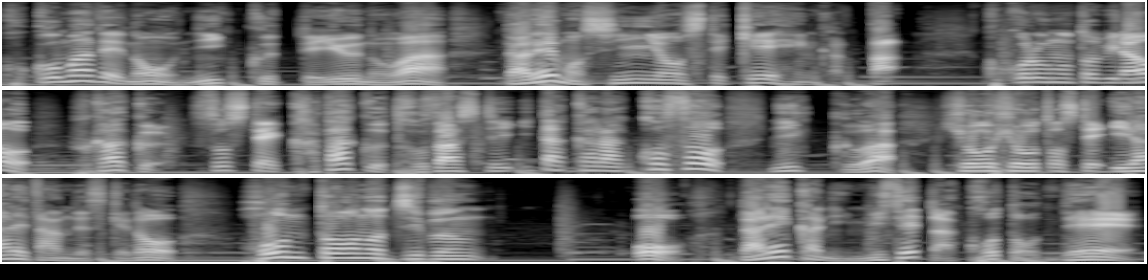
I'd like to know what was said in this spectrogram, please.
ここまでのニックっていうのは誰も信用してけえへんかった。心の扉を深くそして固く閉ざしていたからこそニックはひょうひょうとしていられたんですけど本当の自分を誰かに見せたことで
